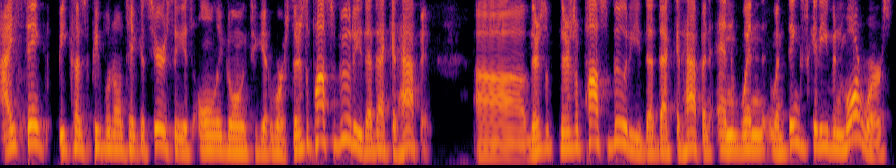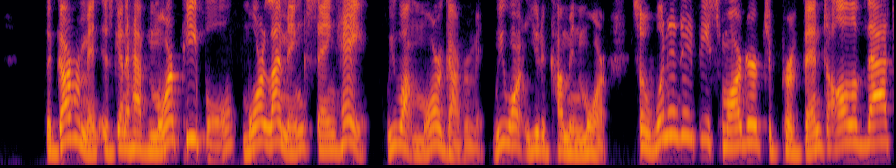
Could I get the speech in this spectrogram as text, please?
I think because people don't take it seriously, it's only going to get worse. There's a possibility that that could happen. Uh, there's a, there's a possibility that that could happen. And when when things get even more worse, the government is going to have more people, more lemmings saying, "Hey, we want more government. We want you to come in more." So wouldn't it be smarter to prevent all of that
